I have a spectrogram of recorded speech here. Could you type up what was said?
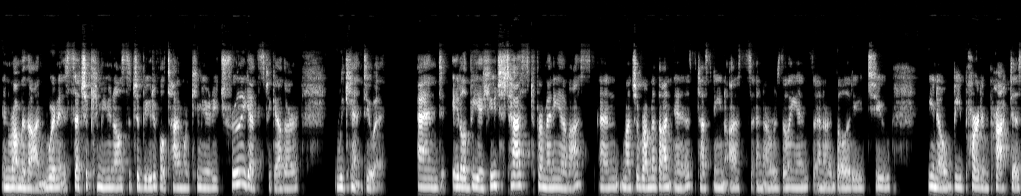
in Ramadan when it's such a communal, such a beautiful time when community truly gets together. We can't do it. And it'll be a huge test for many of us. And much of Ramadan is testing us and our resilience and our ability to you know, be part and practice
